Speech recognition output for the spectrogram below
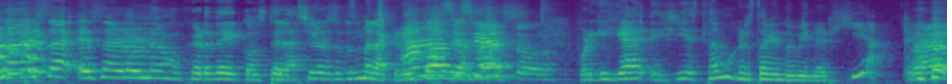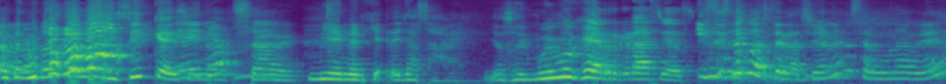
No, esa, esa era una mujer de constelaciones, entonces me la creí Ah, todavía sí, más. cierto. Porque ya, esta mujer está viendo mi energía. Claro. no solo mi psique, sino Ella sabe. mi energía. Ella sabe. Yo soy muy mujer, gracias. ¿Hiciste constelaciones alguna vez?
